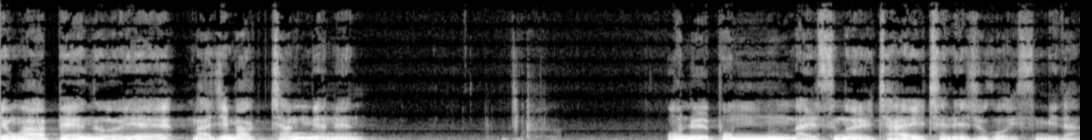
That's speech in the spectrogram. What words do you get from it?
영화 벤허의 마지막 장면은 오늘 본문 말씀을 잘 전해주고 있습니다.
